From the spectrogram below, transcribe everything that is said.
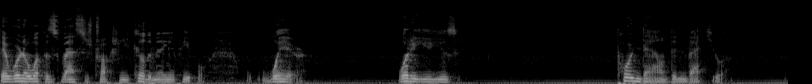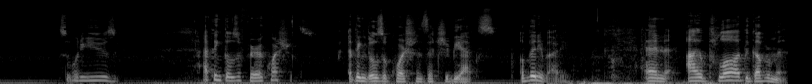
There were no weapons of mass destruction. You killed a million people. Where? What are you using? Porton Down didn't back you up. So what are you using? I think those are fair questions. I think those are questions that should be asked of anybody. And I applaud the government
